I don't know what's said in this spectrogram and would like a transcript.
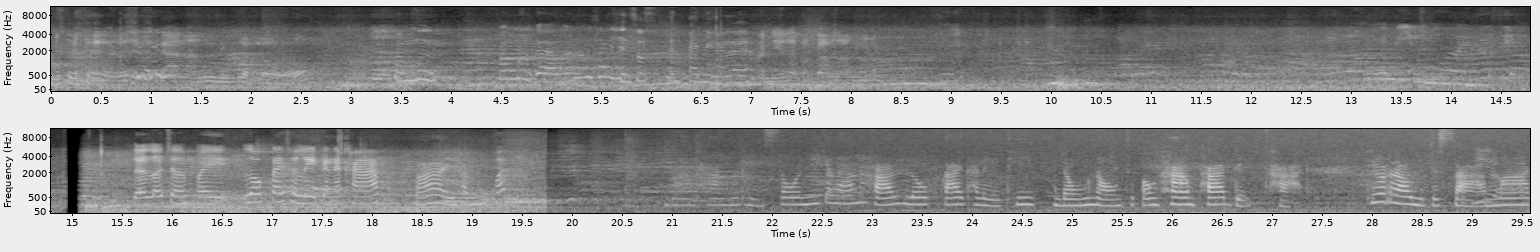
ไม่ใช่ปากกานั้นอยู่ในขวดโหล ปลาหมึกปลาหมึกอะมันไม่ใช่เห็นสุดเป็นๆอย่างนั้นเลยอะอันนี้แหละปากกาลังแบบนี้แล้วเราจะไปโลกใต้ทะเลกันนะครับไปทำนี้ปะเดินทางมาถึงโซนนี้กันแล้วนะคะ โลกใต้ทะเลที่น้องๆจะต้องห้ามพลาดเด็ดขาด ที่เราเนี่ยจะสามารถ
